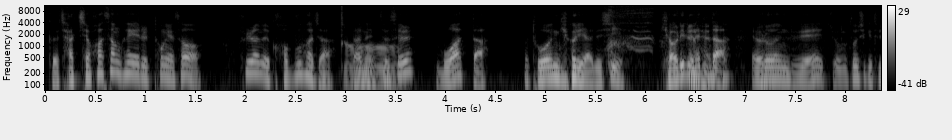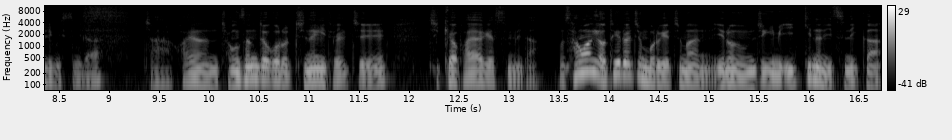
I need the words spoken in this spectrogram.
그 자체 화상 회의를 통해서 훈련을 거부하자라는 아. 뜻을 모았다. 뭐 도원결의 하듯이 결의를 네. 했다. 이런 류의 좀 소식이 들리고 있습니다. 자, 과연 정상적으로 진행이 될지 지켜봐야겠습니다. 뭐 상황이 어떻게 될지 모르겠지만 이런 움직임이 있기는 있으니까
